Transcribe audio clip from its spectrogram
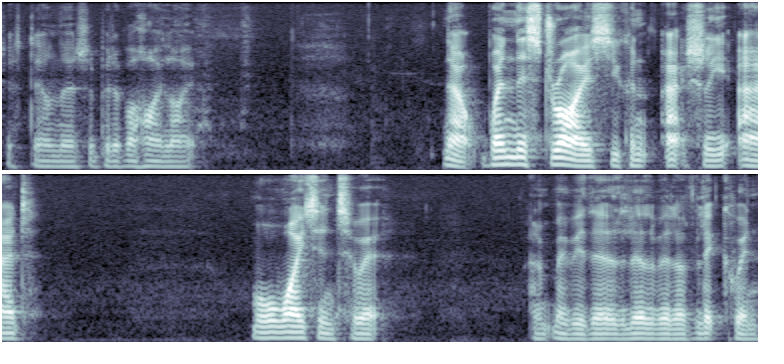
Just down there's a bit of a highlight. Now, when this dries, you can actually add more white into it and maybe there's a little bit of liquid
